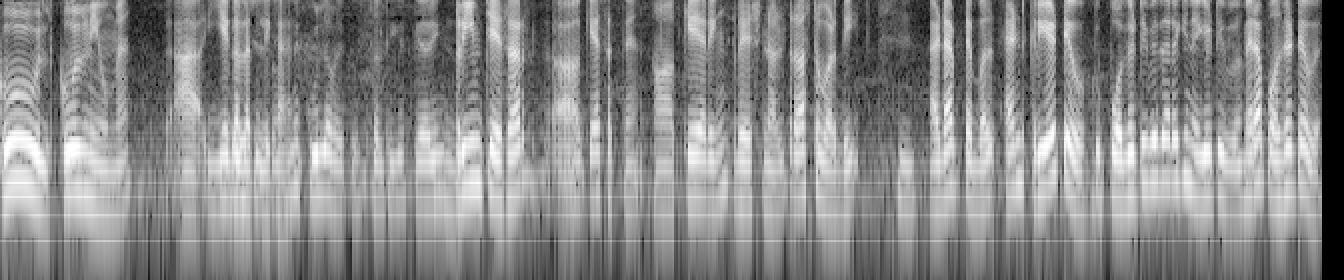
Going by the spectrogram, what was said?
कूल कूल नहीं हूँ मैं. आ, ये गलत लिखा है. कूल है भाई तू. चल ठीक है. केयरिंग ड्रीम चेसर कह सकते हैं. Caring rational trustworthy adaptable and creative तू पॉजिटिव है तेरा कि नेगेटिव है? मेरा पॉजिटिव है.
